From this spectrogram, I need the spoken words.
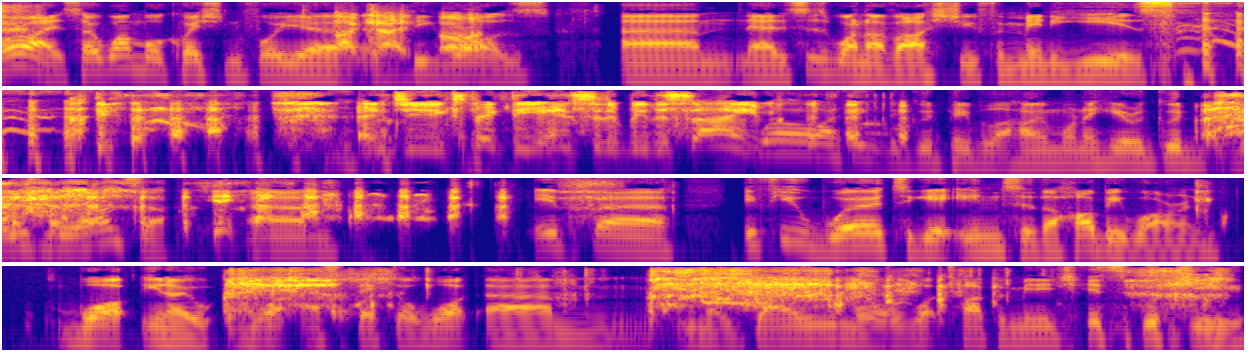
all right, so one more question for you, uh, Okay, Big all right. Um, now, this is one I've asked you for many years. and do you expect the answer to be the same? well, I think the good people at home want to hear a good, reasonable answer. Um, if uh, if you were to get into the hobby, Warren, what you know, what aspect or what um, you know game or what type of miniatures would you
